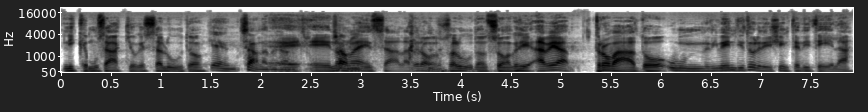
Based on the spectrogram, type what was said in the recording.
Nick Musacchio che saluto. Che è in sala peraltro. eh, eh, no non è in sala però lo saluto insomma così. Aveva trovato un rivenditore di cinte di tela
